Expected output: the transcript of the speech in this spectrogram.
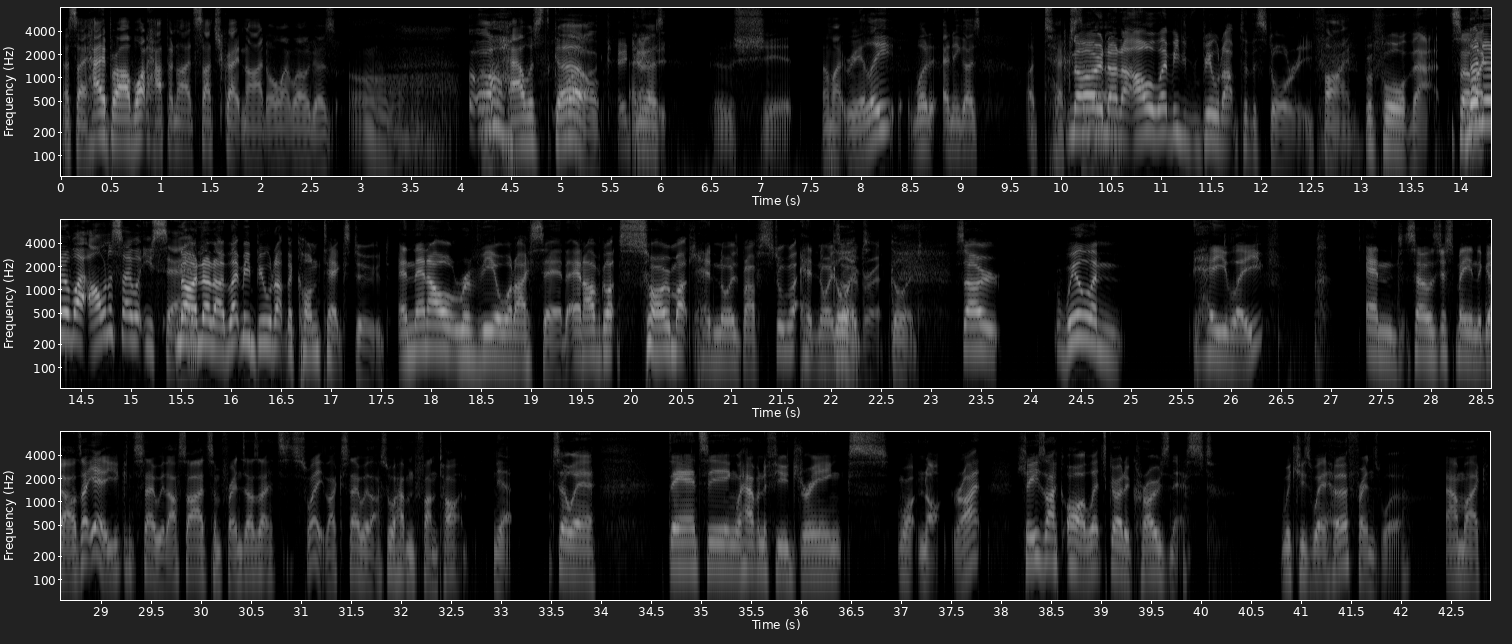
And I say, hey, bro, what happened? I had such a great night. All went well. He goes, oh. Oh, How was the girl? fuck, And he goes, it was shit. I'm like, really? What? And he goes, I texted No, her. no, no. I'll let me build up to the story Fine. before that. So No, like, no, no, wait. I want to say what you said. No, no, no. Let me build up the context, dude, and then I'll reveal what I said. And I've got so much head noise, but I've still got head noise Good. over it. Good. So, Will and he leave, and so it was just me and the girl. I was like, "Yeah, you can stay with us." I had some friends. I was like, "It's sweet, like stay with us. We're having fun time." Yeah. So we're dancing, we're having a few drinks, whatnot, right? She's like, "Oh, let's go to Crow's Nest," which is where her friends were. I'm like,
